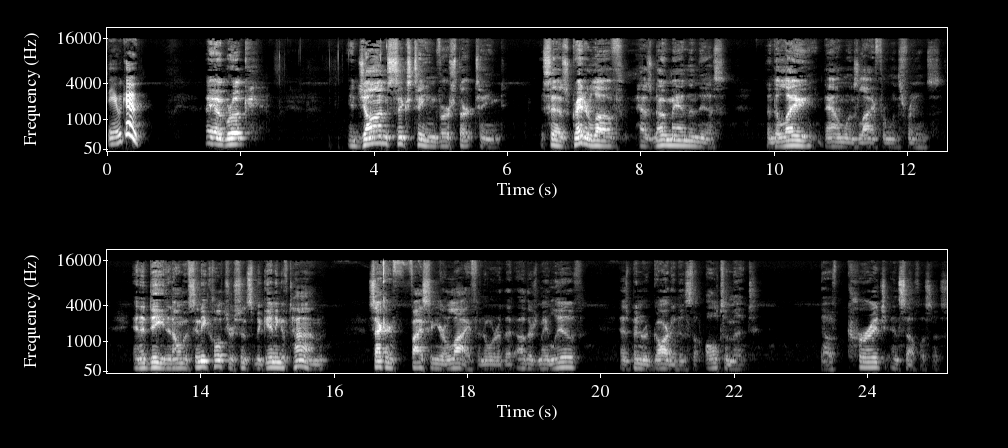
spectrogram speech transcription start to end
There we go. Hey, Oak In John 16, verse 13, it says, Greater love has no man than this, than to lay down one's life for one's friends. And indeed, in almost any culture since the beginning of time, sacrificing your life in order that others may live has been regarded as the ultimate of courage and selflessness.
